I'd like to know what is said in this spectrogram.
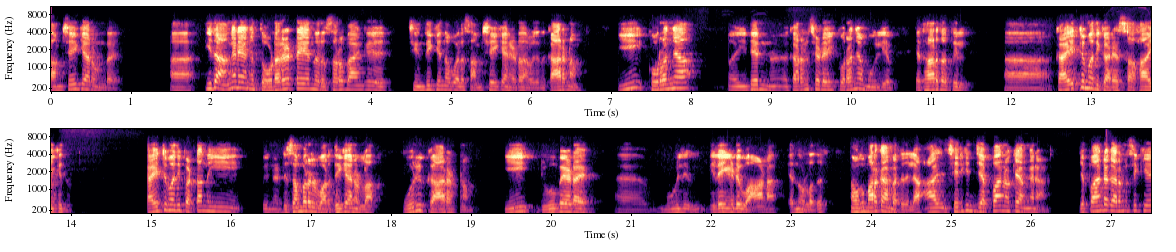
സംശയിക്കാറുണ്ട്. ഇത് അങ്ങനെ അങ്ങ് തുടരട്ടെ എന്ന് റിസർവ് ബാങ്ക് ചിന്തിക്കുന്ന പോലെ സംശയിക്കാൻ ഇട നൽകുന്നു. കാരണം ഈ കുറഞ്ഞ ഇന്ത്യൻ കറൻസിയുടെ ഈ കുറഞ്ഞ മൂല്യം യഥാർത്ഥത്തിൽ കയറ്റുമതിക്കാരെ സഹായിക്കുന്നുണ്ട്. കയറ്റുമതി പെട്ടെന്ന് ഈ പിന്നെ ഡിസംബറിൽ വർദ്ധിക്കാനുള്ള ഒരു കാരണം ഈ രൂപയുടെ മൂല്യ വിലയിടിവാണ് എന്നുള്ളത് നമുക്ക് മറക്കാൻ പറ്റത്തില്ല. ശരിക്കും ജപ്പാനൊക്കെ അങ്ങനെയാണ് ജപ്പാന്റെ കറൻസിക്ക്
